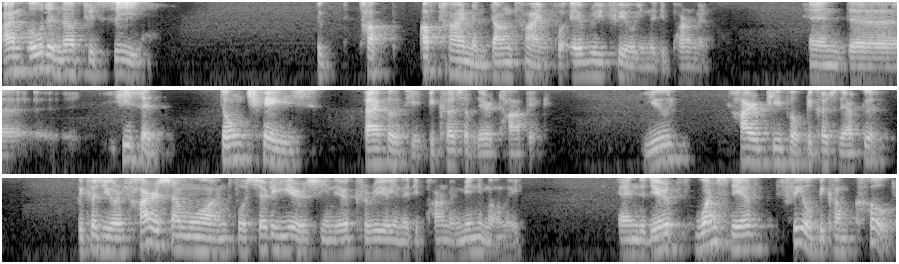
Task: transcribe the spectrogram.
I'm old enough to see the top uptime and downtime for every field in the department. And uh, he said, don't chase faculty because of their topic. You hire people because they are good. Because you hire someone for 30 years in their career in the department minimally, and once their field become cold,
